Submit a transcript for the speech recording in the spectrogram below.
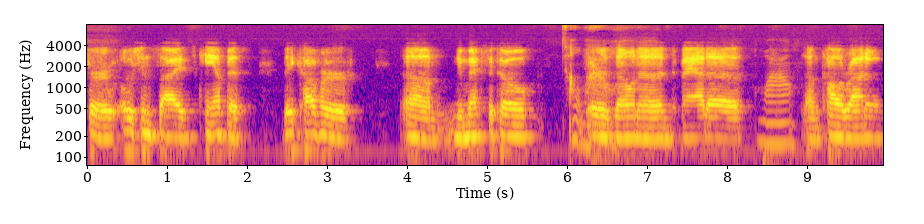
for Oceanside's campus, they cover um, New Mexico, Oh wow. Arizona, Nevada, Wow. um, Colorado,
